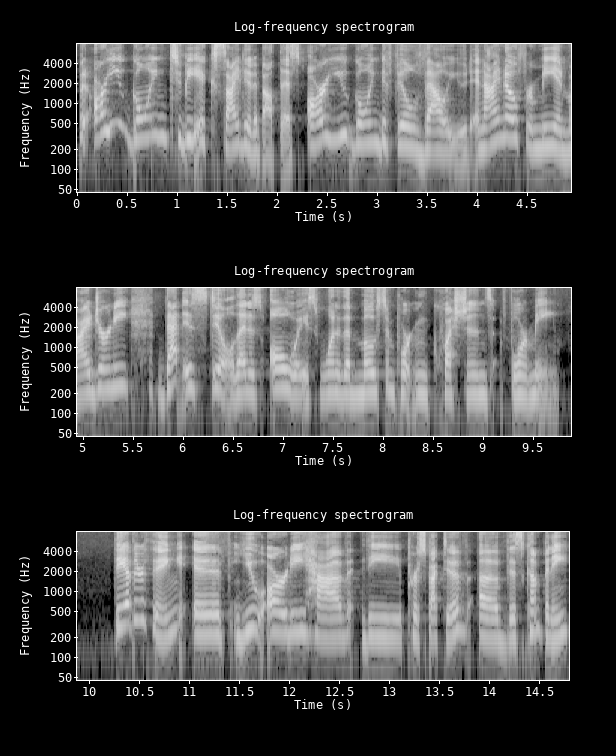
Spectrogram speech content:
but are you going to be excited about this? Are you going to feel valued? And I know for me in my journey, that is still, that is always one of the most important questions for me. The other thing, if you already have the perspective of this company,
